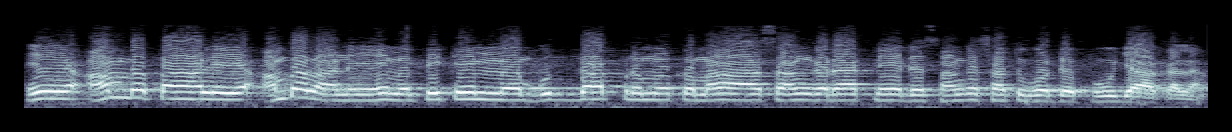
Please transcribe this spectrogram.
ඒ අම්බපාලේ අම්බවණේම පිටින්ම බුද්ධ ප්‍රමුඛ මහා සංඝරත්නයේ සංඝ සතු කොට පූජා කළා.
